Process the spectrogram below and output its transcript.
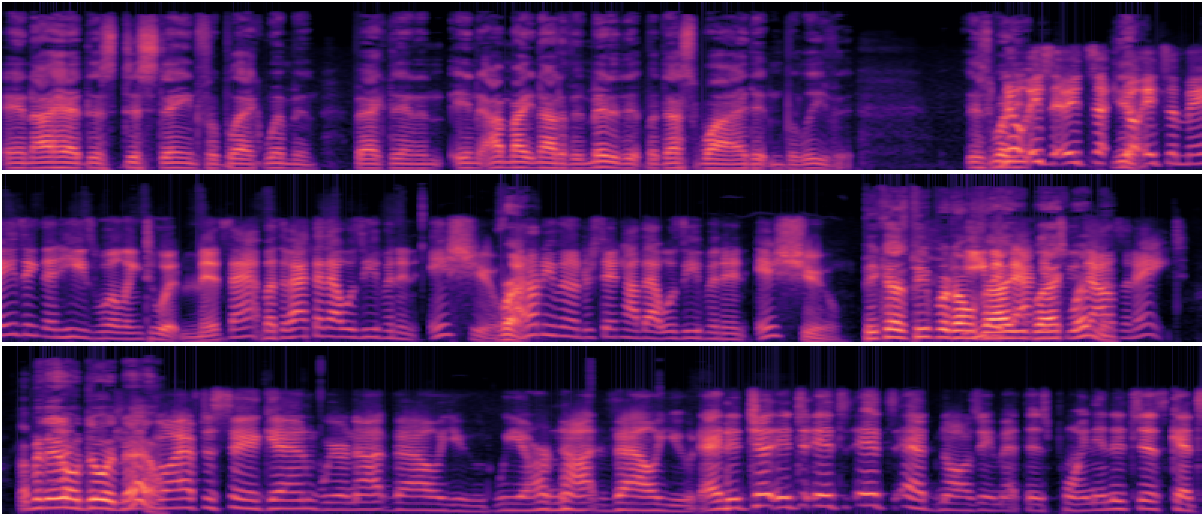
and I had this disdain for black women back then, and, and I might not have admitted it, but that's why I didn't believe it. Is what No, he- it's it's no, yeah. it's amazing that he's willing to admit that, but the fact that that was even an issue, Right. I don't even understand how that was even an issue. because people don't even value back black in women. 2008. I mean, they don't do it Do now. I have to say again? We're not valued. We are not valued, and it just it, it's it's ad nauseum at this point, and it just gets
